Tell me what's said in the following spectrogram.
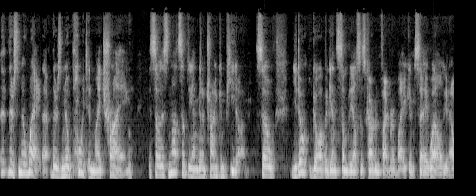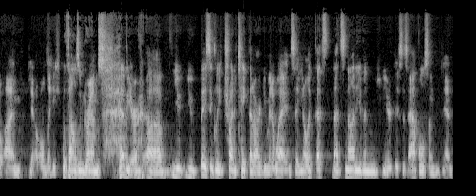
There's no way. There's no point in my trying. So it's not something I'm going to try and compete on. So you don't go up against somebody else's carbon fiber bike and say, well, you know, I'm you know only a thousand grams heavier. Uh, you you basically try to take that argument away and say, you know, like that's that's not even you know this is apples and and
